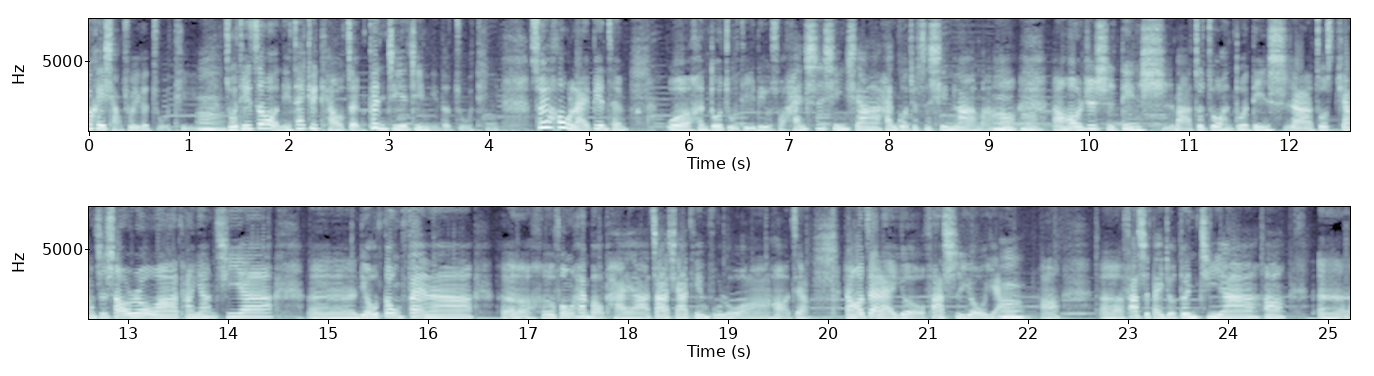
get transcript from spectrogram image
就可以想出一个主题，嗯，主题之后你再去调整，更接近你的主题。所以后来变成我很多主题，例如说韩式新香啊，韩国就是辛辣嘛，哈。嗯，然后日式定食嘛，就做很多定食啊，做姜汁烧肉啊，唐扬鸡啊，呃，牛冻饭啊，呃，和风汉堡排啊，炸虾天妇罗啊，哈，这样，然后再来又有法式优雅，嗯，好，呃，法式白酒炖鸡啊，哈，呃，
